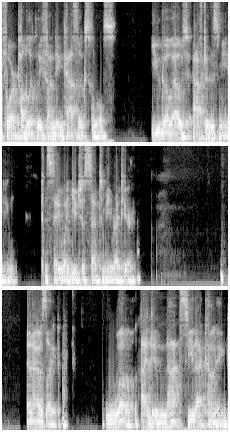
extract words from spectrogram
For publicly funding Catholic schools, you go out after this meeting and say what you just said to me right here. And I was like, whoa, I did not see that coming.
